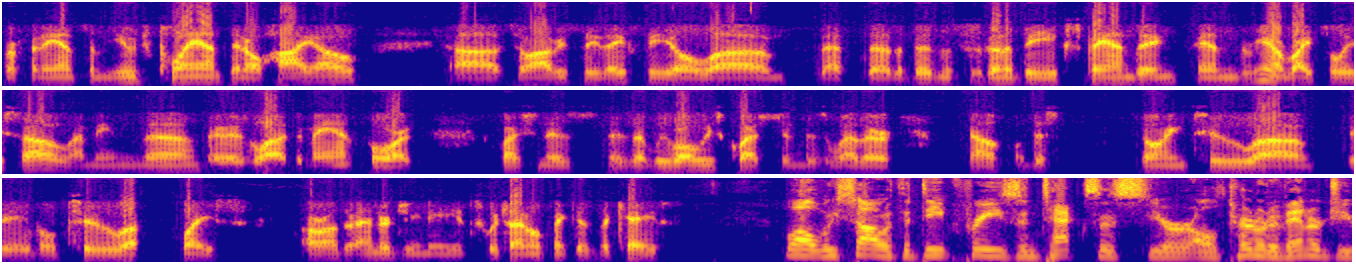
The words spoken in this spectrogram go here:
or finance some huge plant in Ohio. Uh, so obviously they feel um, that uh, the business is going to be expanding, and you know, rightfully so. I mean, uh, there's a lot of demand for it. The question is, is that we've always questioned is whether you know this is going to uh, be able to uh, place our other energy needs, which I don't think is the case. Well, we saw with the deep freeze in Texas, your alternative energy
